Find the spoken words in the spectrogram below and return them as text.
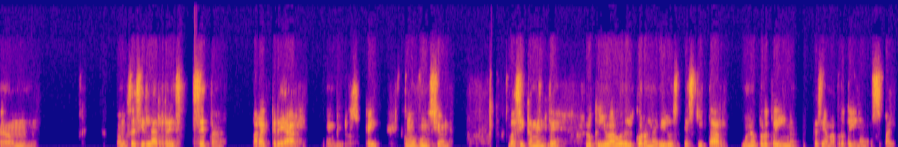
um, vamos a decir, la receta para crear un virus. ¿ok? ¿Cómo funciona? Básicamente, lo que yo hago del coronavirus es quitar una proteína que se llama proteína spike.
